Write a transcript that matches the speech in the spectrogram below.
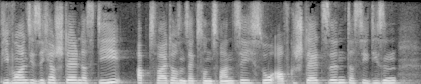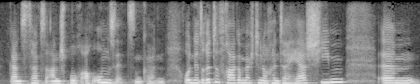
Wie wollen Sie sicherstellen, dass die ab 2026 so aufgestellt sind, dass sie diesen Ganztagsanspruch auch umsetzen können? Und eine dritte Frage möchte ich noch hinterher schieben. Ähm,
